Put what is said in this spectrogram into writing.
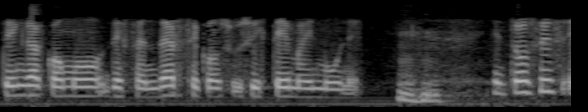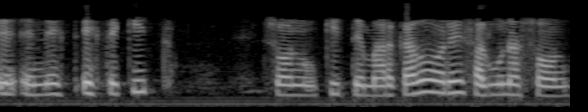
tenga como defenderse con su sistema inmune. Entonces, e- en est- este kit son un kit de marcadores, algunas son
